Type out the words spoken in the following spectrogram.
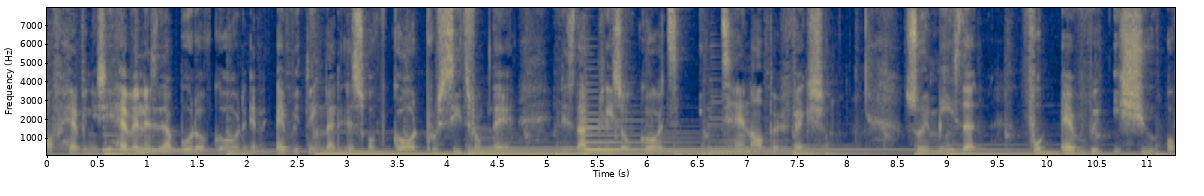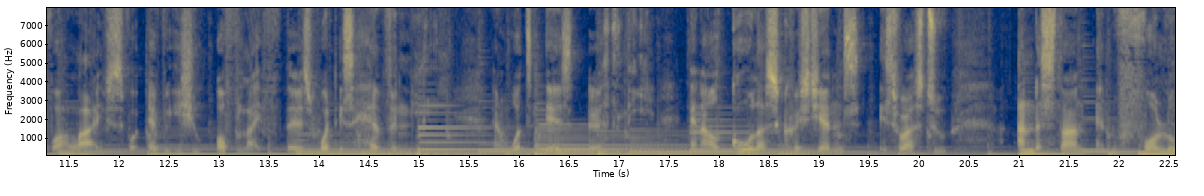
of heaven. You see, heaven is the abode of God, and everything that is of God proceeds from there. It is that place of God's eternal perfection. So it means that for every issue of our lives, for every issue of life, there is what is heavenly and what is earthly. And our goal as Christians is for us to understand and follow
